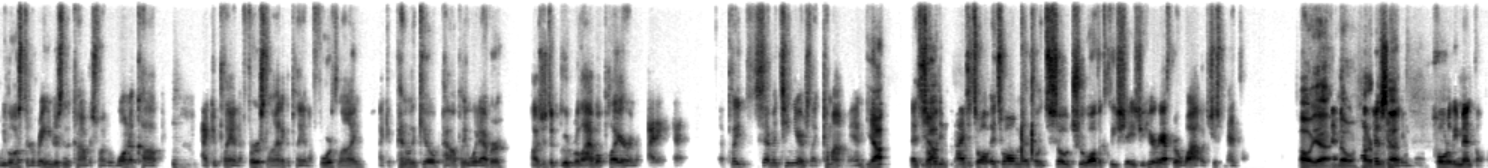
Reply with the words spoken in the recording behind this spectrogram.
we lost to the Rangers in the conference final, won a cup. I could play on the first line, I could play on the fourth line, I could penalty kill, power play, whatever. I was just a good, reliable player, and I didn't. I played 17 years. Like, come on, man. Yeah. And so many guys, it's all it's all mental. It's so true. All the cliches you hear after a while, it's just mental. Oh yeah, no, hundred percent. Totally mental.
